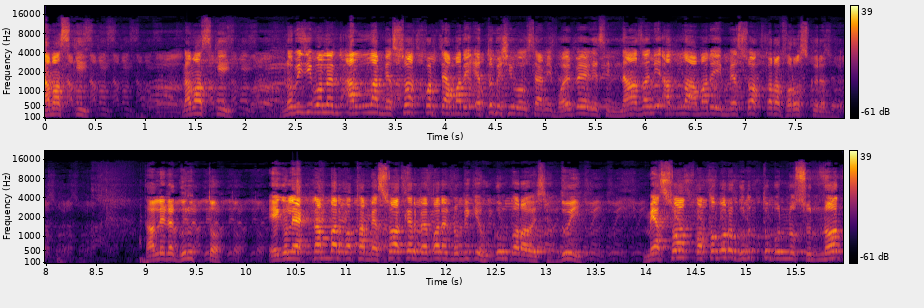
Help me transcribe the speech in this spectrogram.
নামাজ কি? নামাজ কি? নবীজি বলেন, আল্লাহ মেসওয়াক করতে আমার এত বেশি বলছে, আমি ভয় পেয়ে গেছি। না জানি আল্লাহ আমার এই মেসওয়াক করা ফরজ করে দেবে। তাহলে এটা গুরুত্ব এগুলো এক নাম্বার কথা মেসওয়াকের ব্যাপারে নবীকে হুকুম করা হয়েছে দুই মেসওয়াক কত বড় গুরুত্বপূর্ণ সুন্নত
